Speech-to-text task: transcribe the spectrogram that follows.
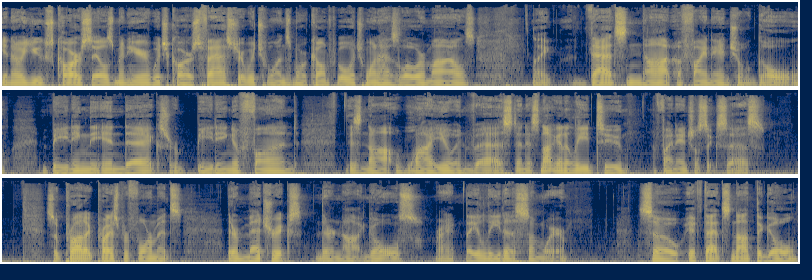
you know, used car salesman here, which car's faster, which one's more comfortable, which one has lower miles. Like that's not a financial goal. Beating the index or beating a fund is not why you invest, and it's not going to lead to financial success. So, product price performance, they're metrics, they're not goals, right? They lead us somewhere. So, if that's not the goal,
